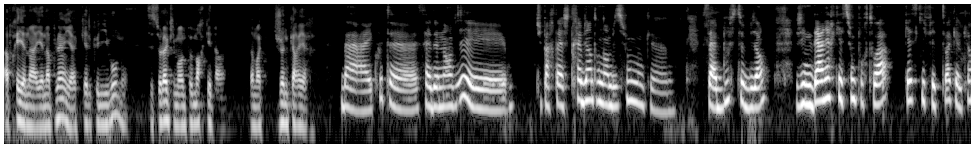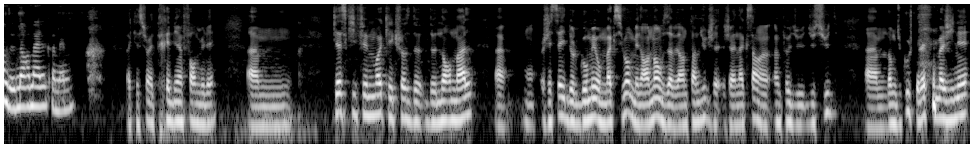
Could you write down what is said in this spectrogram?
Après, il y en a, y en a plein, il y a quelques niveaux, mais c'est ceux-là qui m'ont un peu marqué dans ma jeune carrière. Bah écoute, ça donne envie et tu partages très bien ton ambition, donc euh, ça booste bien. J'ai une dernière question pour toi. Qu'est-ce qui fait de toi quelqu'un de normal quand même? La question est très bien formulée. Euh, qu'est-ce qui fait de moi quelque chose de, normal? Euh, J'essaye de le gommer au maximum, mais normalement, vous avez entendu que j'ai un accent un, peu du, sud. donc du coup, je te laisse imaginer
